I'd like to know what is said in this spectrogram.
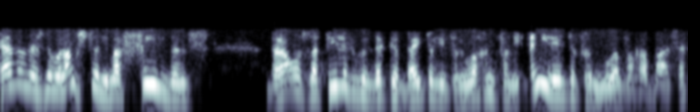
Gerdan is nou 'n lang storie, maar vriendens dra ons natuurlike produkte by tot die verhoging van die inherente vermoë van gewasse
